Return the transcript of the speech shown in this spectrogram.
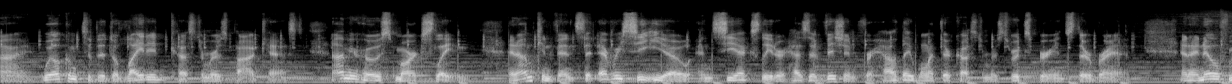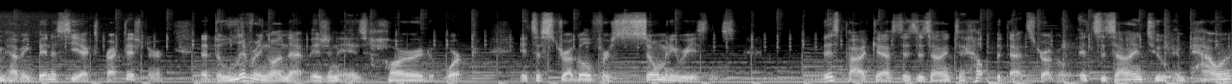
Hi, welcome to the Delighted Customers Podcast. I'm your host, Mark Slayton, and I'm convinced that every CEO and CX leader has a vision for how they want their customers to experience their brand. And I know from having been a CX practitioner that delivering on that vision is hard work. It's a struggle for so many reasons. This podcast is designed to help with that struggle. It's designed to empower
